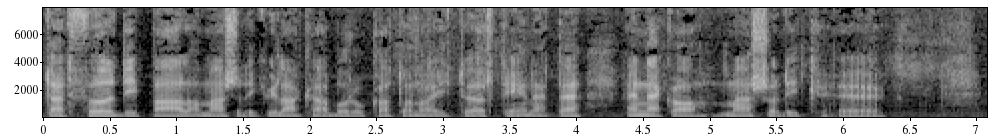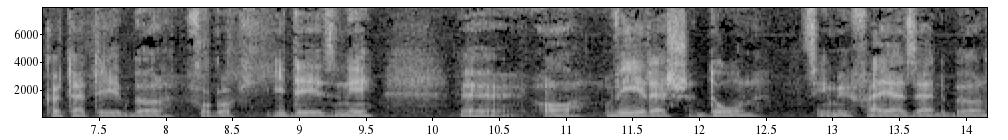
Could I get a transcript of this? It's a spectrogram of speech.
Tehát Földi Pál a második világháború katonai története. Ennek a második eh, kötetéből fogok idézni a Véres Dón című fejezetből.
